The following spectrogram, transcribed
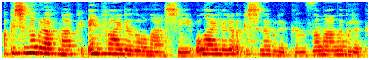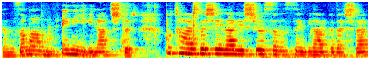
akışına bırakmak en faydalı olan şey. Olayları akışına bırakın, zamana bırakın. Zaman en iyi ilaçtır. Bu tarzda şeyler yaşıyorsanız sevgili arkadaşlar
